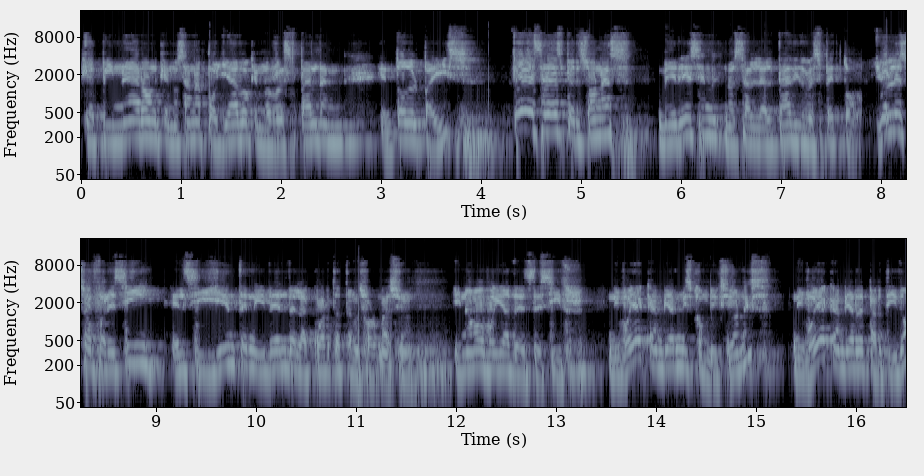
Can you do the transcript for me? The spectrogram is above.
que opinaron, que nos han apoyado, que nos respaldan en todo el país, todas esas personas merecen nuestra lealtad y respeto. Yo les ofrecí el siguiente nivel de la cuarta transformación y no me voy a desdecir. Ni voy a cambiar mis convicciones, ni voy a cambiar de partido,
